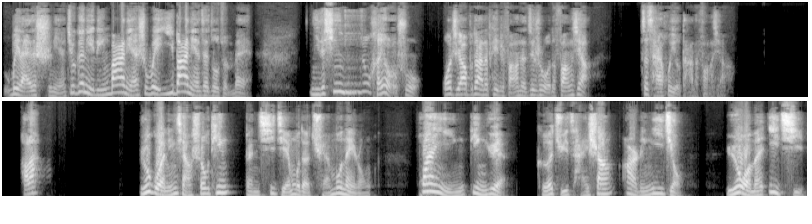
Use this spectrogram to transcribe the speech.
未来的十年，就跟你零八年是为一八年在做准备，你的心中很有数。我只要不断的配置房子，这是我的方向，这才会有大的方向。好了，如果您想收听本期节目的全部内容，欢迎订阅《格局财商二零一九》，与我们一起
